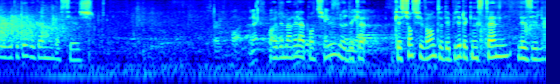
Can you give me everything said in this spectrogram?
Les députés regagnent leur siège. On va démarrer la pendule. Question suivante, député de Kingston, les îles.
